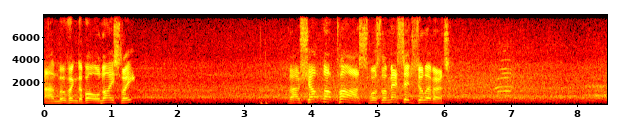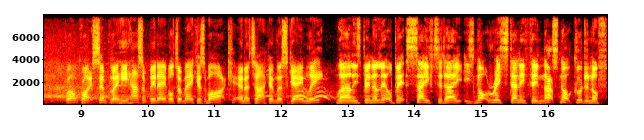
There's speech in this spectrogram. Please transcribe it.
And moving the ball nicely. Thou shalt not pass was the message delivered. Well, quite simply, he hasn't been able to make his mark in attack in this game, Lee. Well, he's been a little bit safe today. He's not risked anything. That's not good enough.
